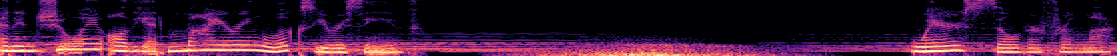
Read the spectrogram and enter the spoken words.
and enjoy all the admiring looks you receive. Wear silver for luck.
